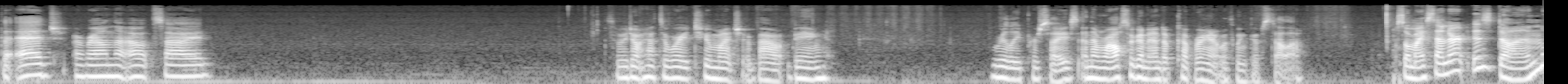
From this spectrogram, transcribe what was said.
the edge around the outside. So we don't have to worry too much about being really precise. And then we're also going to end up covering it with Wink of Stella. So my center is done.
